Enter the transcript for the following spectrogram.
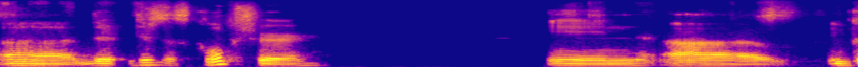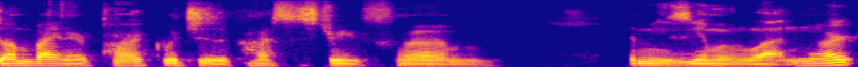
uh, there, there's a sculpture in uh, Gumbiner Park, which is across the street from the Museum of Latin Art,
